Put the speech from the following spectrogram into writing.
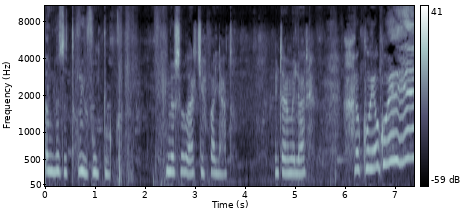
Pelo menos eu tô vivo um pouco. Meu celular tinha falhado. Então é melhor eu correr, eu correr.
